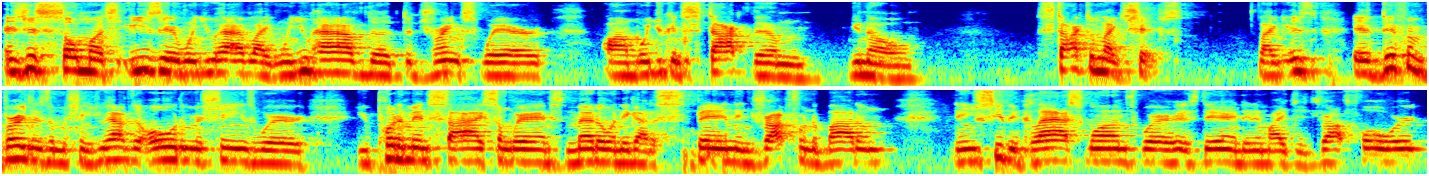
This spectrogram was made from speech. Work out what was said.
it's just so much easier when you have like when you have the the drinks where, um, where you can stock them. You know, stock them like chips. Like it's it's different versions of machines. You have the older machines where you put them inside somewhere and it's metal and they got to spin and drop from the bottom. Then you see the glass ones where it's there and then it might just drop forward.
